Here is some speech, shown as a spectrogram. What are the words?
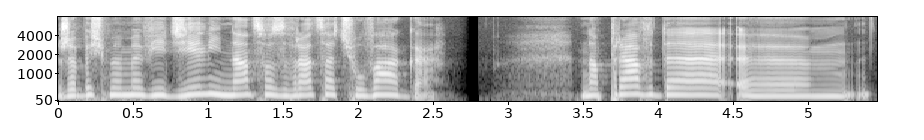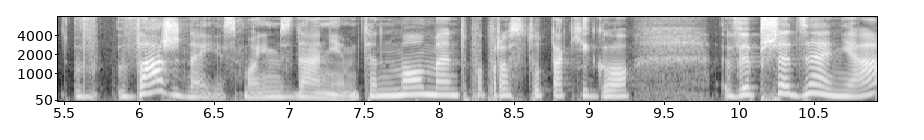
Żebyśmy my wiedzieli, na co zwracać uwagę. Naprawdę um, ważne jest moim zdaniem ten moment po prostu takiego wyprzedzenia,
